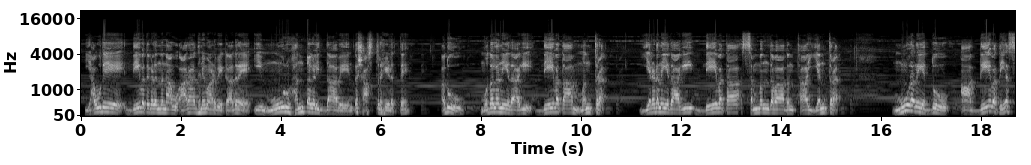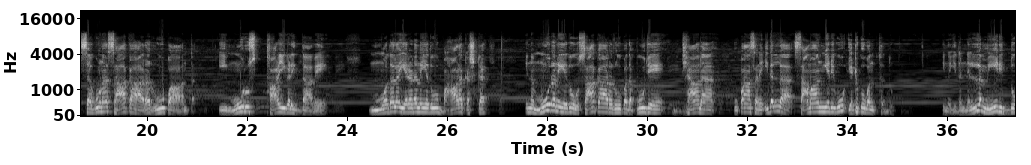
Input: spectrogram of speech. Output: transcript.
ಯಾವುದೇ ದೇವತೆಗಳನ್ನು ನಾವು ಆರಾಧನೆ ಮಾಡಬೇಕಾದರೆ ಈ ಮೂರು ಹಂತಗಳಿದ್ದಾವೆ ಅಂತ ಶಾಸ್ತ್ರ ಹೇಳುತ್ತೆ. ಅದು ಮೊದಲನೆಯದಾಗಿ ದೇವತಾ ಮಂತ್ರ. ಎರಡನೆಯದಾಗಿ ದೇವತಾ ಸಂಬಂಧವಾದಂಥ ಯಂತ್ರ. ಮೂರನೆಯದ್ದು ಆ ದೇವತೆಯ ಸಗುಣ ಸಾಕಾರ ರೂಪ ಅಂತ. ಈ ಮೂರು ಸ್ಥಾಯಿಗಳಿದ್ದಾವೆ. ಮೊದಲ ಎರಡನೆಯದು ಬಹಳ ಕಷ್ಟ. ಇನ್ನು ಮೂರನೆಯದು ಸಾಕಾರ ರೂಪದ ಪೂಜೆ, ಧ್ಯಾನ, ಉಪಾಸನೆ ಇದೆಲ್ಲ ಸಾಮಾನ್ಯರಿಗೂ ಎಟುಕುವಂಥದ್ದು. ಇನ್ನು ಇದನ್ನೆಲ್ಲ ಮೀರಿದ್ದು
